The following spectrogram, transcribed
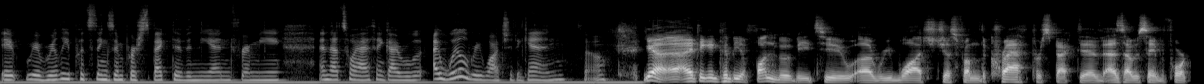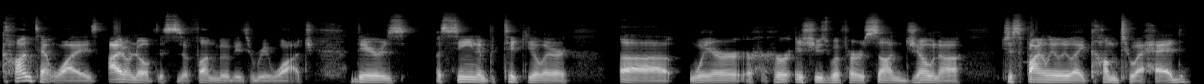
it, it really puts things in perspective in the end for me, and that's why I think I, re- I will rewatch it again. So yeah, I think it could be a fun movie to uh, rewatch just from the craft perspective. As I was saying before, content wise, I don't know if this is a fun movie to rewatch. There's a scene in particular uh, where her issues with her son Jonah just finally like come to a head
